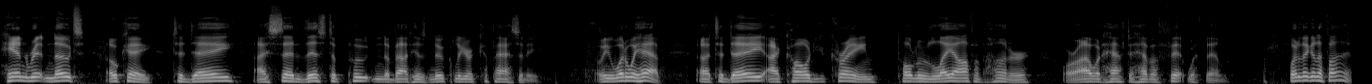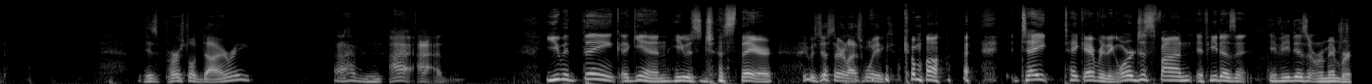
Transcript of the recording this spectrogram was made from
Handwritten notes. Okay, today I said this to Putin about his nuclear capacity. I mean, what do we have? Uh, today I called Ukraine, told them to lay off of Hunter, or I would have to have a fit with them. What are they going to find? His personal diary? I've I, I you would think again he was just there. He was just there last week. Come on, take take everything, or just find if he doesn't if he doesn't remember.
